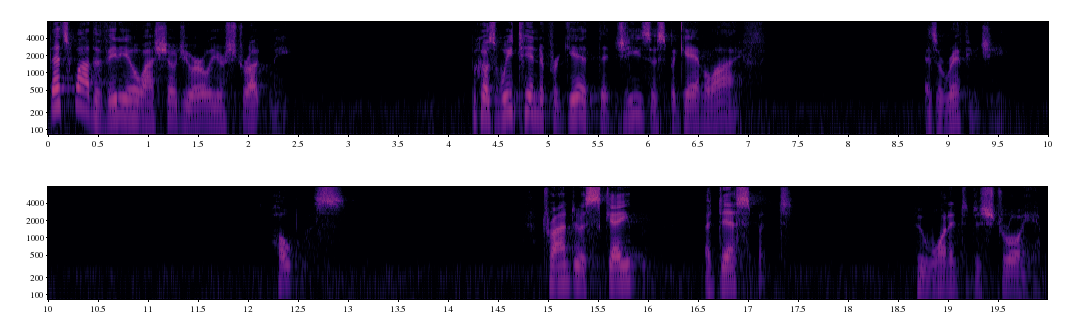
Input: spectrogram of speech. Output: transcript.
That's why the video I showed you earlier struck me. Because we tend to forget that Jesus began life as a refugee, homeless, trying to escape a despot who wanted to destroy him.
